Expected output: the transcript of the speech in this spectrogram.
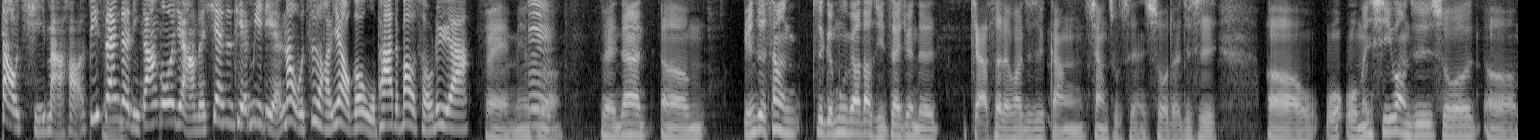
到期嘛，哈。第三个你刚刚跟我讲的现在是甜蜜点，那我至少要有个五趴的报酬率啊。对，没有错。对，那嗯。原则上这个目标到期债券的假设的话，就是刚像主持人说的，就是。呃，我我们希望就是说，呃，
